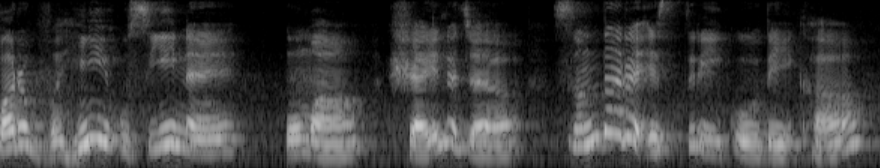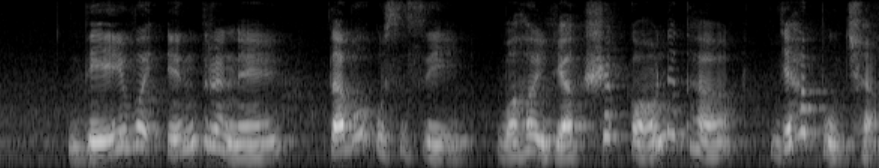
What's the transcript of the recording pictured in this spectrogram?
पर वहीं उसी ने उमा, शैलजा, सुंदर स्त्री को देखा। देव इंद्र ने, तब उससे, वह यक्ष कौन था, यह पूछा।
